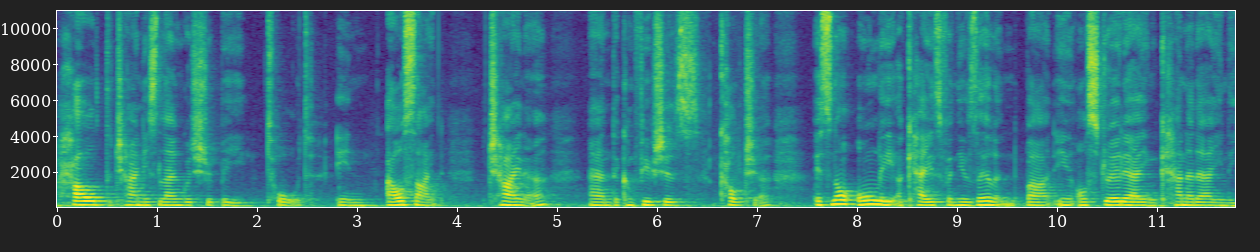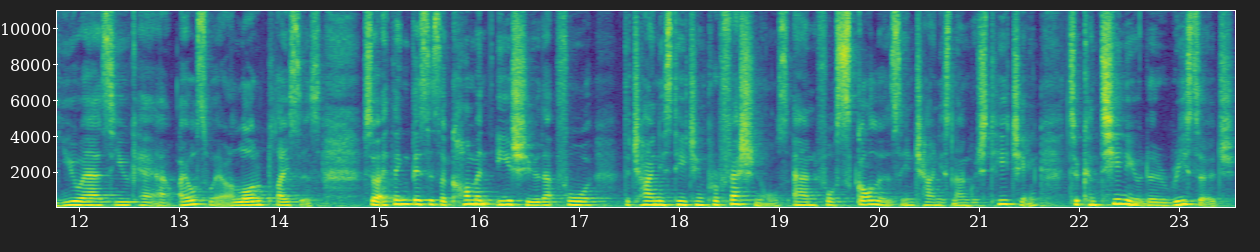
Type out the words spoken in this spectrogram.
how the Chinese language should be taught in outside China and the Confucius culture, it's not only a case for New Zealand, but in Australia, in Canada, in the US, UK, uh, elsewhere, a lot of places. So I think this is a common issue that for the Chinese teaching professionals and for scholars in Chinese language teaching to continue the research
